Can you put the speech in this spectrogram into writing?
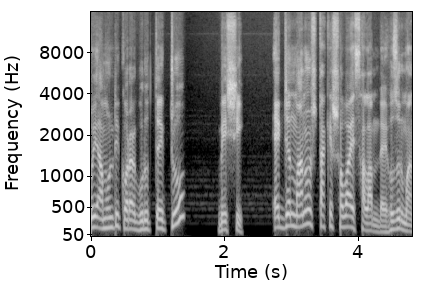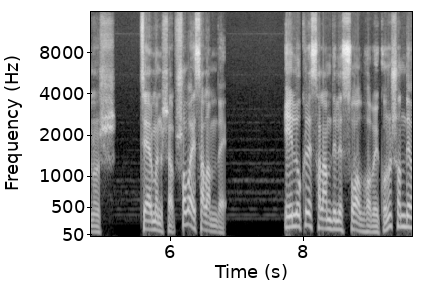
ওই আমলটি করার গুরুত্ব একটু বেশি। একজন মানুষ তাকে সবাই সালাম দেয়, হুজুর মানুষ, চেয়ারম্যান সাহেব, সবাই সালাম দেয়। এই লোকের সালাম দিলে সব হবে, কোনো সন্দেহ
